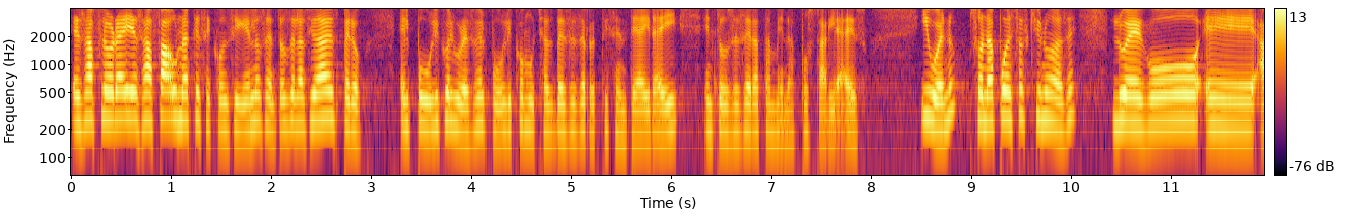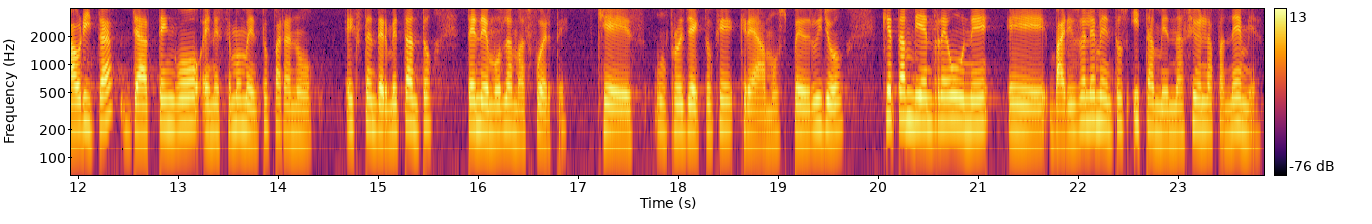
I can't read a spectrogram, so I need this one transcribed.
esa flora y esa fauna que se consigue en los centros de las ciudades, pero el público, el grueso del público muchas veces es reticente a ir ahí, entonces era también apostarle a eso. Y bueno, son apuestas que uno hace. Luego, eh, ahorita ya tengo, en este momento, para no extenderme tanto, tenemos la más fuerte, que es un proyecto que creamos Pedro y yo, que también reúne eh, varios elementos y también nació en la pandemia.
